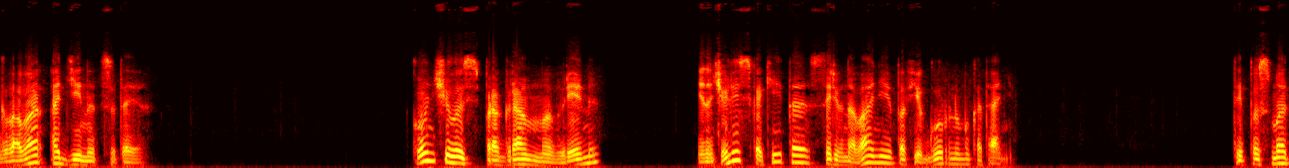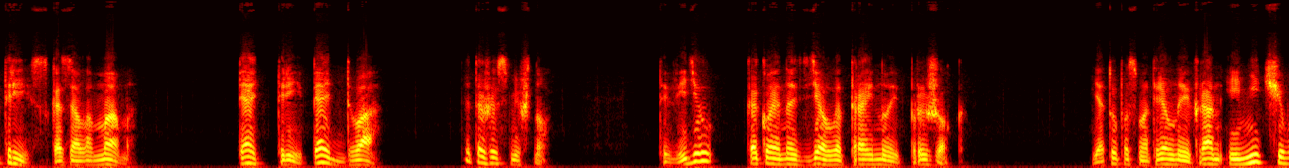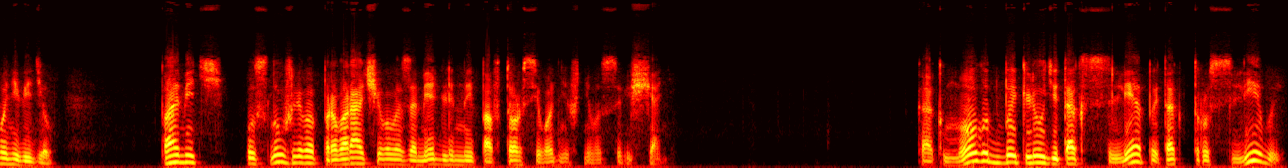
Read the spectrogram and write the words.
Глава 11 Кончилась программа «Время», и начались какие-то соревнования по фигурному катанию. «Ты посмотри», — сказала мама. «Пять-три, пять-два. Это же смешно. Ты видел, какой она сделала тройной прыжок?» Я тупо смотрел на экран и ничего не видел. Память услужливо проворачивала замедленный повтор сегодняшнего совещания. Как могут быть люди так слепы, так трусливы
